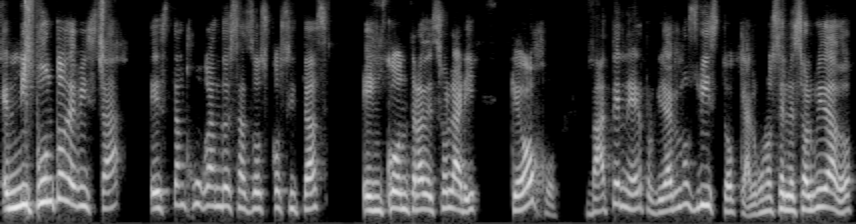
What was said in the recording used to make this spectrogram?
en mi punto de vista, están jugando esas dos cositas en contra de Solari, que ojo, va a tener, porque ya hemos visto que a algunos se les ha olvidado,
